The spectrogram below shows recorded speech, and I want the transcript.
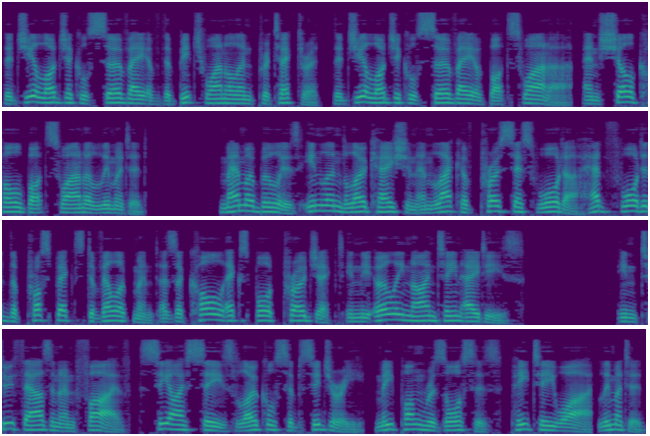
the Geological Survey of the Bechuanaland Protectorate, the Geological Survey of Botswana, and Shell Coal Botswana Limited. Mamabula's inland location and lack of process water had thwarted the prospect's development as a coal export project in the early 1980s. In 2005, CIC's local subsidiary, Mepong Resources Pty Limited,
